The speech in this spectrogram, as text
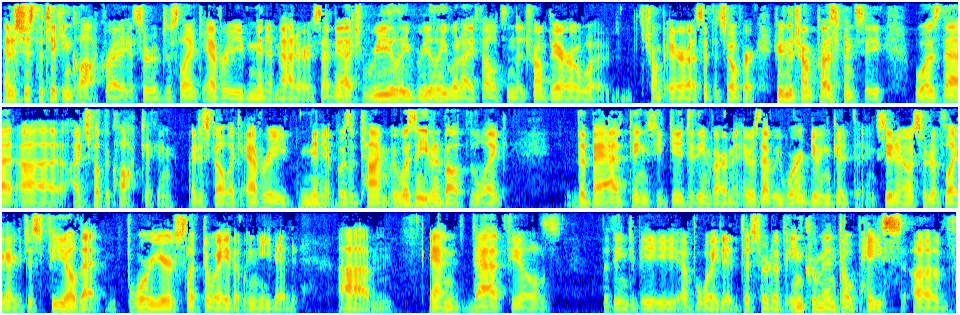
and it's just the ticking clock, right? It's sort of just like every minute matters. I mean, that's really, really what I felt in the Trump era, Trump era, as if it's over. During the Trump presidency, was that uh, I just felt the clock ticking. I just felt like every minute was a time. It wasn't even about the like the bad things he did to the environment. It was that we weren't doing good things. You know, sort of like I could just feel that four years slipped away that we needed, um, and that feels the thing to be avoided. The sort of incremental pace of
